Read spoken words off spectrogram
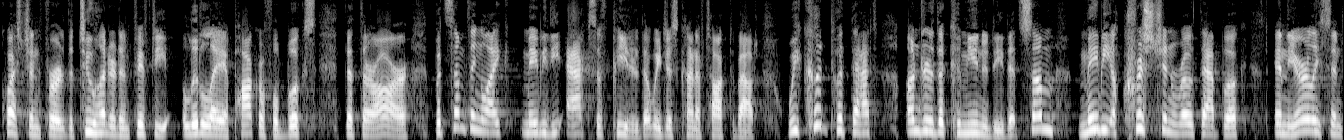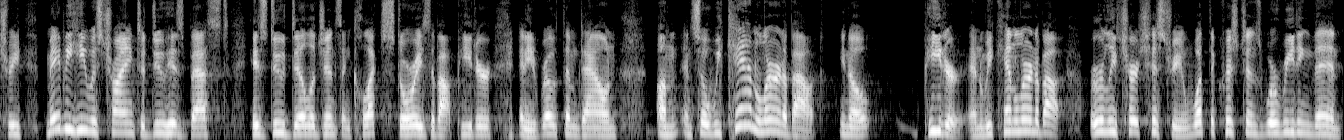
question for the 250 little a apocryphal books that there are, but something like maybe the Acts of Peter that we just kind of talked about. We could put that under the community, that some, maybe a Christian wrote that book in the early century. Maybe he was trying to do his best, his due diligence, and collect stories about Peter, and he wrote them down. Um, and so we can learn about, you know, Peter, and we can learn about early church history and what the Christians were reading then,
